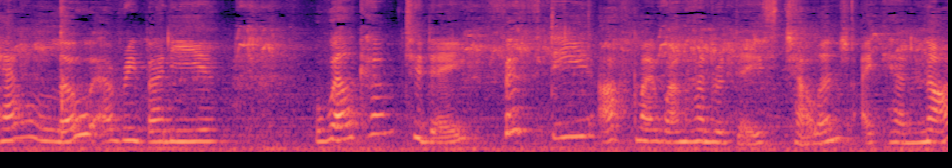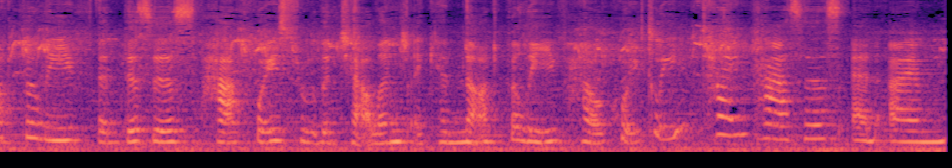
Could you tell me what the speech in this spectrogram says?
Hello, everybody. Welcome to day 50 of my 100 days challenge. I cannot believe that this is halfway through the challenge. I cannot believe how quickly time passes and I'm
